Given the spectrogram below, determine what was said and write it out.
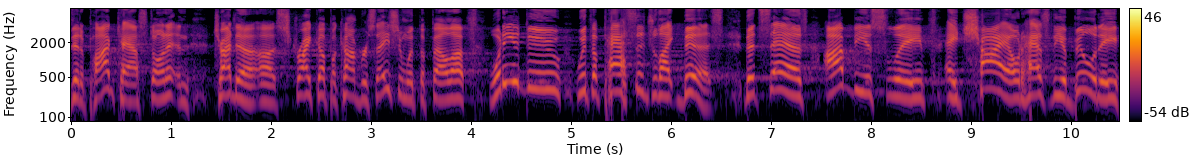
did a podcast on it and tried to uh, strike up a conversation with the fella. What do you do with a passage like this that says, obviously, a child has the ability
